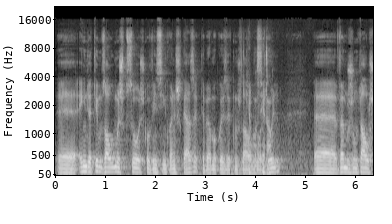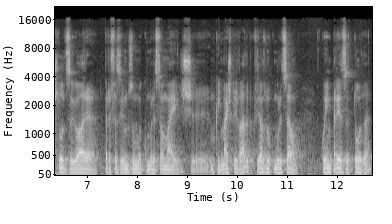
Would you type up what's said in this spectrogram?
Uh, ainda temos algumas pessoas com 25 anos de casa, que também é uma coisa que nos dá que é algum é orgulho. Uh, vamos juntá-los todos agora para fazermos uma comemoração mais, uh, um bocadinho mais privada, porque fizemos uma comemoração com a empresa toda.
